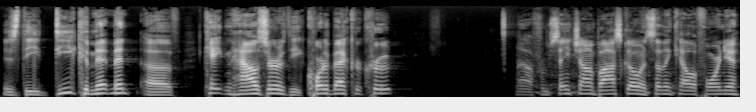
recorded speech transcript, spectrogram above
is the decommitment of Katin Houser, the quarterback recruit uh, from St. John Bosco in Southern California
